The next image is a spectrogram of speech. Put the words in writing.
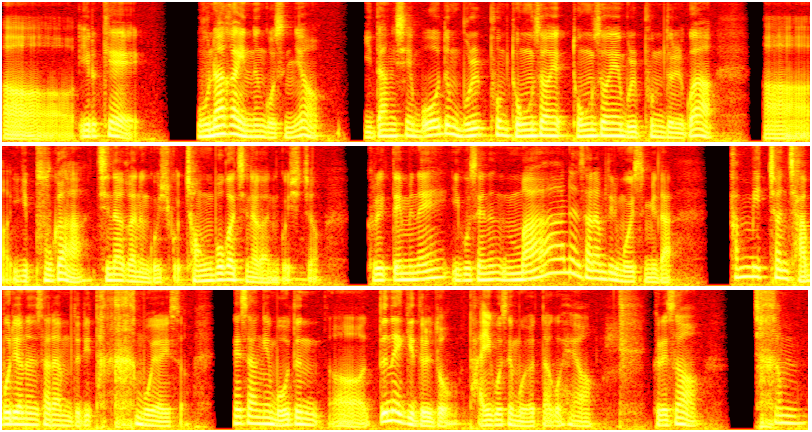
어, 이렇게 운하가 있는 곳은요. 이 당시에 모든 물품 동서의 동서의 물품들과 아, 이게 부가 지나가는 곳이고 정보가 지나가는 곳이죠. 그렇기 때문에 이곳에는 많은 사람들이 모여 있습니다. 한미천 잡으려는 사람들이 다 모여 있어. 세상의 모든 어, 뜨내기들도 다 이곳에 모였다고 해요. 그래서 참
